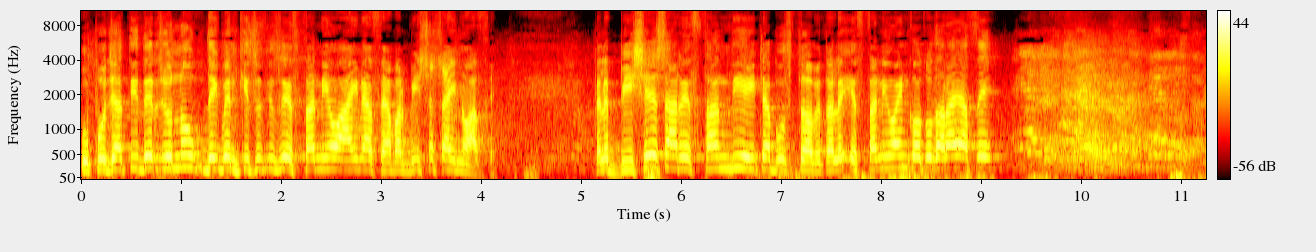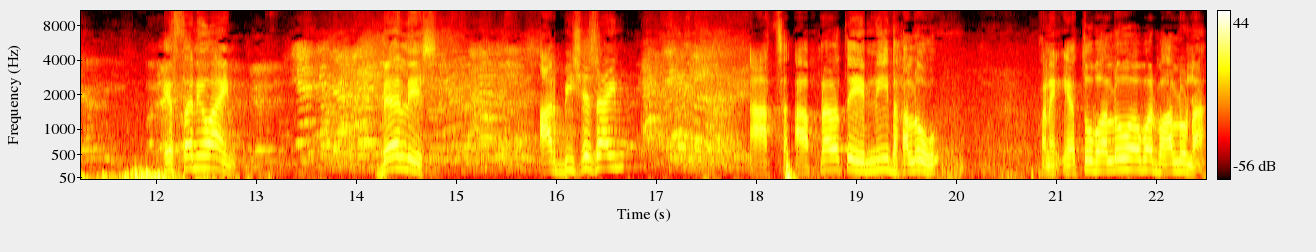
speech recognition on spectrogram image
উপজাতিদের জন্য দেখবেন কিছু কিছু স্থানীয় আইন আছে, আবার বিশেষ আইনও আছে। তাহলে বিশেষ আর স্থান দিয়ে এটা বুঝতে হবে। তাহলে স্থানীয় আইন কত ধারায় আছে? স্থানীয় আইন? বিয়াল্লিশ। আর বিশেষ আইন? আচ্ছা আপনারা তো এমনি ভালো। মানে এত ভালো আবার ভালো না।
